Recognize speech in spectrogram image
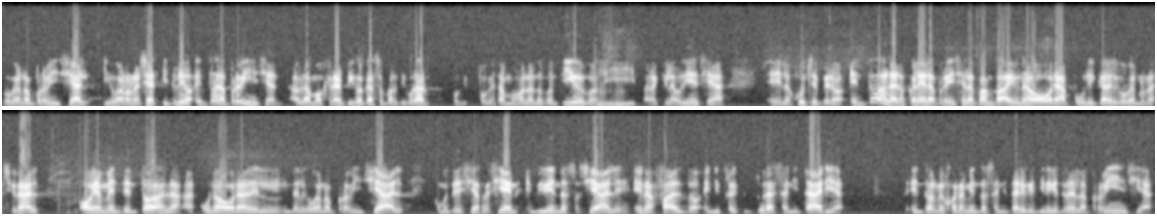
gobierno provincial y gobierno nacional, y te digo, en toda la provincia. Hablamos General Pico, caso particular, porque, porque estamos hablando contigo y, para que la audiencia eh, lo escuche, pero en todas las localidades de la provincia de La Pampa hay una obra pública del gobierno nacional, obviamente en todas la, una obra del, del gobierno provincial, como te decía recién, en viviendas sociales, en asfalto, en infraestructura sanitaria, en todo el mejoramiento sanitario que tiene que tener la provincia,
